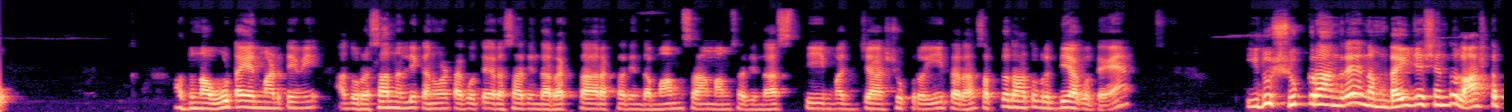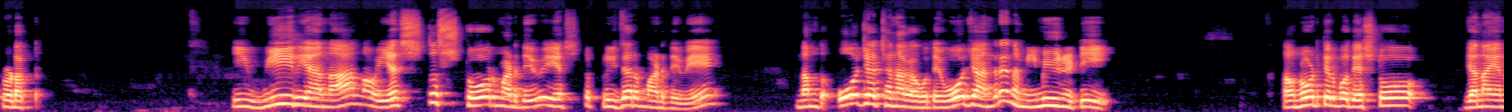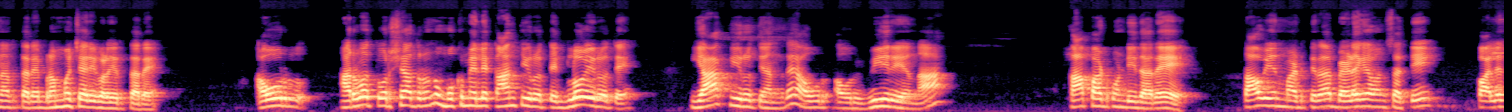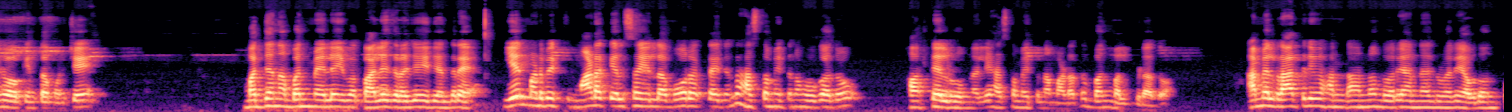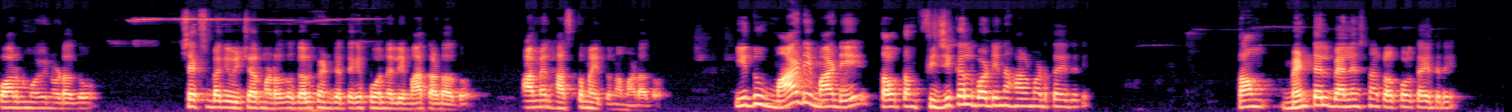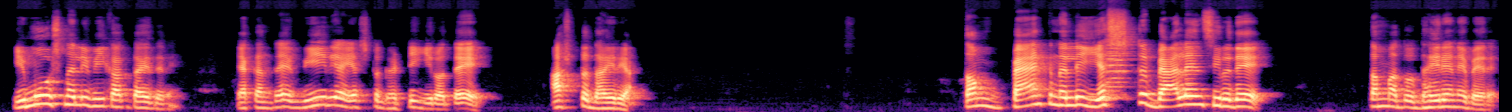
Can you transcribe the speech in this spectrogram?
ಅದು ನಾವು ಊಟ ಏನು ಮಾಡ್ತೀವಿ? ಅದು ರಸನಲ್ಲಿ ಕನ್ವರ್ಟ್ ಆಗುತ್ತೆ. ರಸದಿಂದ ರಕ್ತ, ರಕ್ತದಿಂದ ಮಾಂಸ, ಮಾಂಸದಿಂದ ಅಸ್ಥಿ, ಮಜ್ಜ, ಶುಕ್ರ ಈ ತರ ಸಪ್ತಧಾತು ವೃದ್ಧಿ ಆಗುತ್ತೆ ಇದು ಶುಕ್ರ ಅಂದ್ರೆ ನಮ್ಮ ಡೈಜೆಷನ್ದು ಲಾಸ್ಟ್ ಪ್ರಾಡಕ್ಟ್ ಈ ವೀರ್ಯನ ನಾವು ಎಷ್ಟು ಸ್ಟೋರ್ ಮಾಡಿದೀವಿ, ಎಷ್ಟು ಪ್ರಿಸರ್ವ್ ಮಾಡಿದೀವಿ, ನಮ್ದು ಓಜ ಚೆನ್ನಾಗಾಗುತ್ತೆ. ಓಜ ಅಂದ್ರೆ ನಮ್ಮ ಇಮ್ಯುನಿಟಿ ತಾವು ನೋಡ್ತಿರ್ಬೋದು ಎಷ್ಟೋ ಜನ ಏನಿರ್ತಾರೆ, ಬ್ರಹ್ಮಚಾರಿಗಳು ಇರ್ತಾರೆ. ಅವ್ರು ಅರವತ್ತು ವರ್ಷ ಆದ್ರೂ ಮುಖ ಮೇಲೆ ಕಾಂತಿ ಇರುತ್ತೆ ಗ್ಲೋ ಇರುತ್ತೆ. ಯಾಕೆ ಇರುತ್ತೆ ಅಂದ್ರೆ ಅವ್ರು, ಅವ್ರ ವೀರ್ಯನ ಕಾಪಾಡ್ಕೊಂಡಿದ್ದಾರೆ. ತಾವು ಏನ್ ಮಾಡ್ತೀರಾ ಬೆಳಗ್ಗೆ ಒಂದ್ಸತಿ ಕಾಲೇಜ್ ಹೋಗೋಕ್ಕಿಂತ ಮುಂಚೆ. ಮಧ್ಯಾಹ್ನ ಬಂದ ಮೇಲೆ ಇವಾಗ ಕಾಲೇಜ್ ರಜೆ ಇದೆ ಅಂದ್ರೆ ಏನ್ ಮಾಡ್ಬೇಕು? ಮಾಡೋ ಕೆಲಸ ಇಲ್ಲ ಬೋರ್ ಆಗ್ತಾ ಇದೆ ಅಂದ್ರೆ ಹಸ್ತಮೈತನ ಹೋಗೋದು ಹಾಸ್ಟೆಲ್ ರೂಮ್ನಲ್ಲಿ ನಲ್ಲಿ ಹಸ್ತಮೈಥುನ ಮಾಡೋದು, ಬಂದ್ ಮಲ್ಬಿಡೋದು ಆಮೇಲೆ ರಾತ್ರಿ ಹನ್, ಹನ್ನೊಂದುವರೆ, ಹನ್ನೆರಡುವರೆ ಯಾವುದೋ ಒಂದು ಫಾರ್ನ್ ಮೂವಿ ನೋಡೋದು ಸೆಕ್ಸ್ ಬಗ್ಗೆ ವಿಚಾರ ಮಾಡೋದು ಗರ್ಲ್ ಫ್ರೆಂಡ್ ಜೊತೆಗೆ ಫೋನಲ್ಲಿ ಮಾತಾಡೋದು, ಆಮೇಲೆ ಹಸ್ತಮೈತನ ಮಾಡೋದು. ಇದು ಮಾಡಿ ಮಾಡಿ ತಾವು ತಮ್ಮ ಫಿಸಿಕಲ್ ಬಾಡಿನ ಹಾಳು ಮಾಡ್ತಾ ಇದ್ದೀರಿ ತಾವು ಮೆಂಟಲ್ ಬ್ಯಾಲೆನ್ಸ್ನ ಕಳ್ಕೊಳ್ತಾ ಇದ್ದೀರಿ ಇಮೋಷ್ನಲಿ ವೀಕ್ ಆಗ್ತಾ ಇದ್ದೀರಿ. ಯಾಕಂದ್ರೆ ವೀರ್ಯ ಎಷ್ಟು ಗಟ್ಟಿಗಿರುತ್ತೆ? ಅಷ್ಟು ಧೈರ್ಯ. ತಮ್ಮ ಬ್ಯಾಂಕ್ನಲ್ಲಿ ಎಷ್ಟು ಬ್ಯಾಲೆನ್ಸ್ ಇರದೆ ತಮ್ಮದು ಧೈರ್ಯನೇ ಬೇರೆ.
